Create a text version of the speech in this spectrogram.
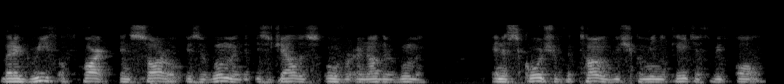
But a grief of heart and sorrow is a woman that is jealous over another woman, and a scourge of the tongue which communicateth with all.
